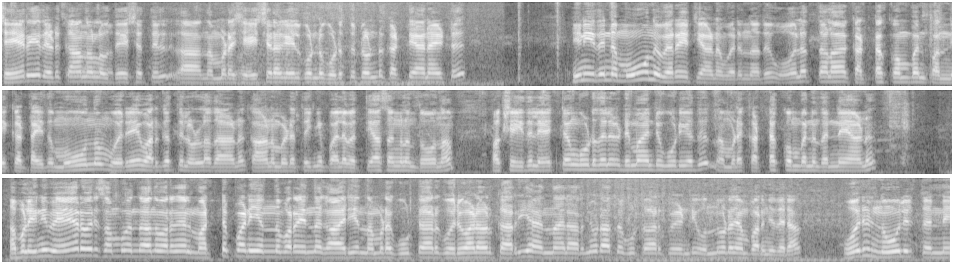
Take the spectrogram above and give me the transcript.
ഷെയർ ചെയ്തെടുക്കാന്നുള്ള ഉദ്ദേശത്തിൽ നമ്മുടെ ശേഷിയുടെ കയ്യിൽ കൊണ്ട് കൊടുത്തിട്ടുണ്ട്. കട്ടിയാനായിട്ട് ഇനി ഇതിന്റെ മൂന്ന് വെറൈറ്റിയാണ് വരുന്നത്. ഓലത്തള കട്ടക്കൊമ്പൻ പന്നിക്കട്ട. ഇത് മൂന്നും ഒരേ വർഗത്തിലുള്ളതാണ് കാണുമ്പോഴത്തേക്കും പല വ്യത്യാസങ്ങളും തോന്നാം. പക്ഷെ ഇതിൽ ഏറ്റവും കൂടുതൽ ഡിമാൻഡ് കൂടിയത് നമ്മുടെ കട്ടക്കൊമ്പന് തന്നെയാണ്. അപ്പോൾ ഇനി വേറെ ഒരു സംഭവം എന്താന്ന് പറഞ്ഞാൽ മട്ടുപ്പണി എന്ന് പറയുന്ന കാര്യം നമ്മുടെ കൂട്ടുകാർക്ക് ഒരുപാട് പേർക്ക് അറിയാം. എന്നാൽ അറിഞ്ഞൂടാത്ത കൂട്ടുകാർക്ക് വേണ്ടി ഒന്നുകൂടെ ഞാൻ പറഞ്ഞു തരാം. ഒരു നൂലിൽ തന്നെ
